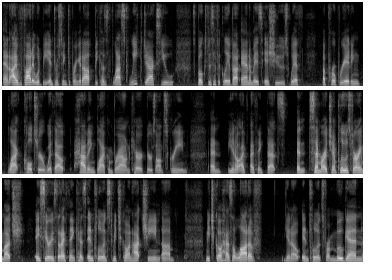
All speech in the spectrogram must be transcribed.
and I thought it would be interesting to bring it up because last week, Jax, you spoke specifically about anime's issues with appropriating black culture without having black and brown characters on screen. And, you know, I, I think that's, and Samurai Champloo is very much a series that I think has influenced Michiko and Hatchin. Um, Michiko has a lot of you know influence from Mugen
